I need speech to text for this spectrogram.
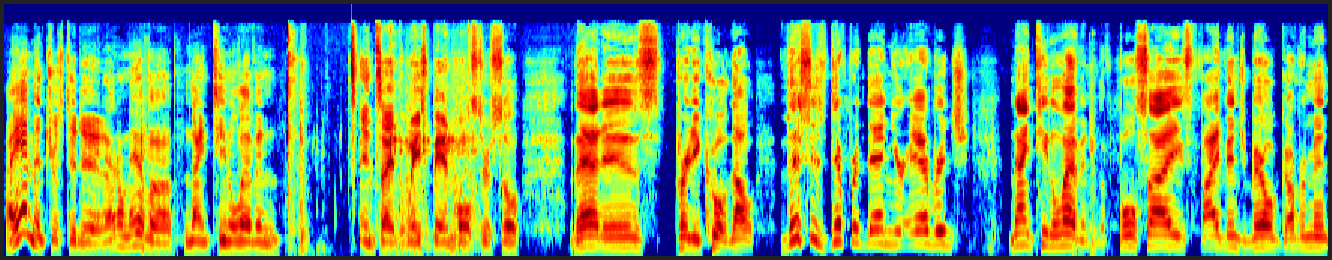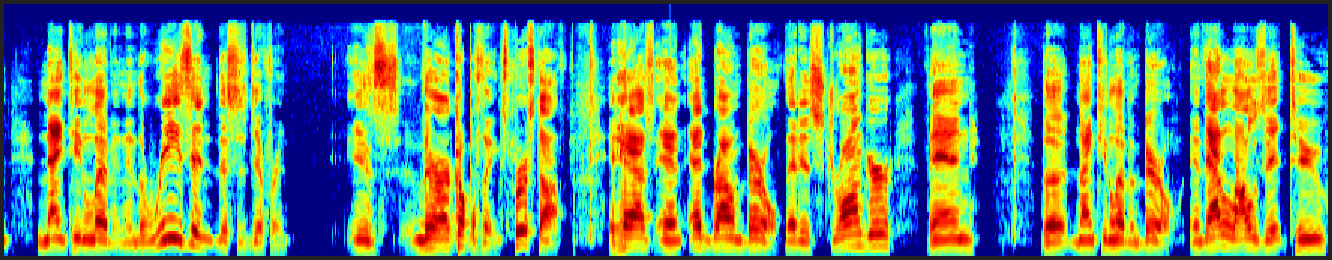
I am interested in. I don't have a 1911 inside the waistband holster, so that is pretty cool. Now, this is different than your average 1911, the full-size 5-inch barrel government 1911. And the reason this is different is there are a couple things. First off, it has an Ed Brown barrel that is stronger than the 1911 barrel. And that allows it to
